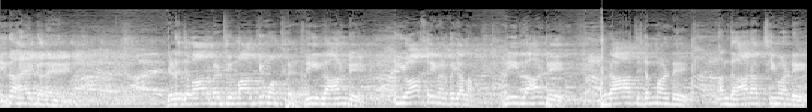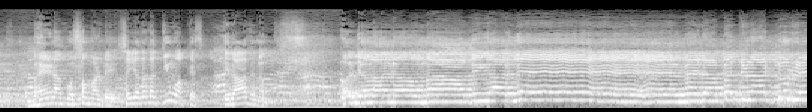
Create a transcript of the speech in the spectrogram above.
نہ ہے کریں جڑے جوان بیٹھی ماں کیوں اکھے دی لانڈے یہ آخری میں بھئی دی لانڈے رات جمن دے، اندھارا تھیون دے بہنہ کو سمن دے۔ سیدہ دا کیوں واقع اکھے اراد نم اور جوانا ماں دیار لے میرا بچڑا ٹرے۔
